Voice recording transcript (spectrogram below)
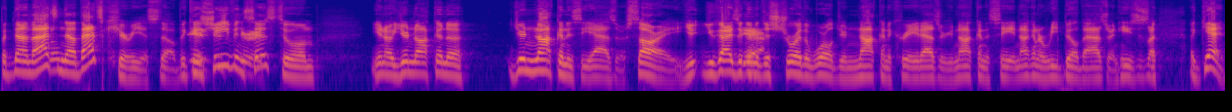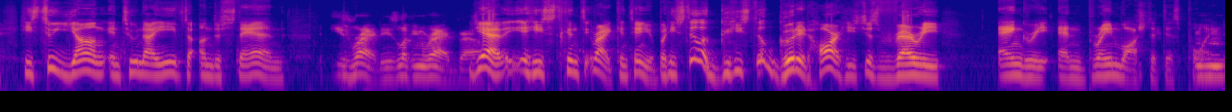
But now that's So- now that's curious though, because she even curious. says to him, you know, you're not gonna, you're not gonna see Azor. Sorry, you, you guys are gonna Yeah. destroy the world. You're not gonna create Azor. You're not gonna see. You're not gonna rebuild Azor. And he's just like, again, he's too young and too naive to understand. He's red. He's looking red, bro. Yeah, he's conti- right. Continue, but he's still a he's still good at heart. He's just very angry and brainwashed at this point. Mm-hmm.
